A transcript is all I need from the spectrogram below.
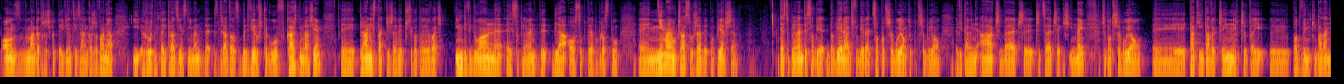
On wymaga troszeczkę tutaj więcej zaangażowania i różnych tutaj prac, więc nie będę zdradzał zbyt wielu szczegółów. W każdym razie plan jest taki, żeby przygotowywać indywidualne e, suplementy dla osób, które po prostu e, nie mają czasu, żeby po pierwsze te suplementy sobie dobierać, wybierać co potrzebują, czy potrzebują witaminy A, czy B, czy, czy C, czy jakiejś innej, czy potrzebują Yy, takich dawek czy innych, czy tutaj yy, pod wyniki badań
